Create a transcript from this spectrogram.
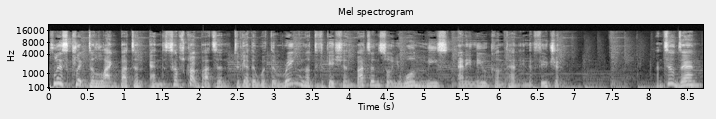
please click the like button and the subscribe button together with the ring notification button so you won't miss any new content in the future. Until then,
